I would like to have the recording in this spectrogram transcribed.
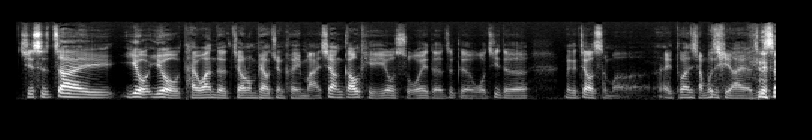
其实，在也有也有台湾的交通票券可以买，像高铁也有所谓的这个，我记得那个叫什么，哎，突然想不起来了，就是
